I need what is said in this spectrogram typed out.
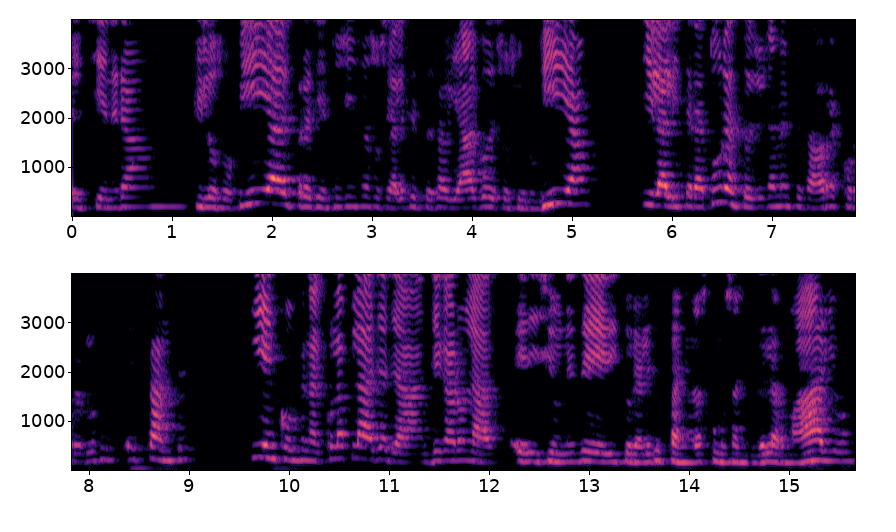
el 100 era filosofía, el 300 ciencias sociales, entonces había algo de sociología y la literatura, entonces yo ya me empezaba a recorrer los estantes y en Confenal con la Playa ya llegaron las ediciones de editoriales españolas como Salir del Armario,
